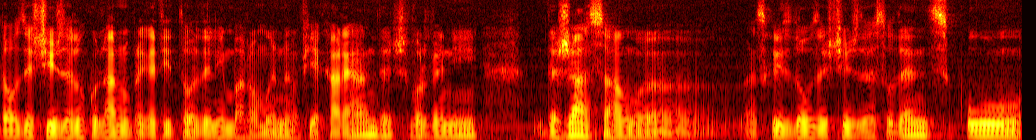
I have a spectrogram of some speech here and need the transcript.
25 uh, de locuri la anul pregătitor de limba română în fiecare an, deci vor veni deja s-au uh, înscris 25 de studenți cu Uh,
